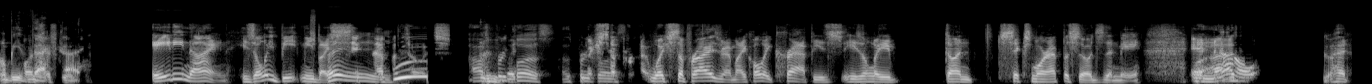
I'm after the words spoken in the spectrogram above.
I'll be that guy. 89. He's only beat me by Hey. six episodes. I was pretty close. I was pretty which, close. surp- which surprised me. I'm like, holy crap, he's he's only done six more episodes than me. And Well, I- now, go ahead.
